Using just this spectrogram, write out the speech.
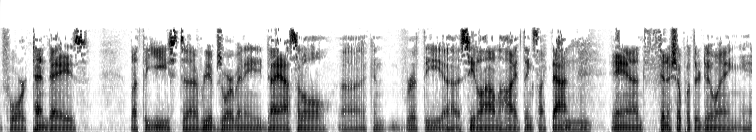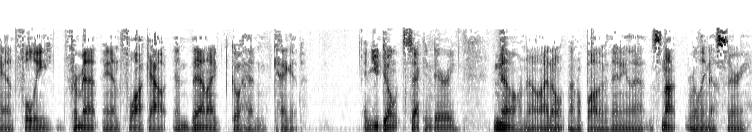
for ten days, let the yeast uh, reabsorb any diacetyl, uh, convert the uh, acetaldehyde, things like that, and finish up what they're doing and fully ferment and flock out, and then I go ahead and keg it. And you don't secondary? No, no, I don't. I don't bother with any of that. It's not really necessary.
